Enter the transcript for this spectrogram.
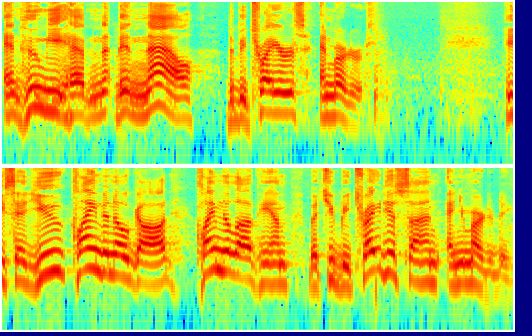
and whom ye have been now the betrayers and murderers. He said, You claim to know God, claim to love Him, but you betrayed His Son and you murdered Him.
